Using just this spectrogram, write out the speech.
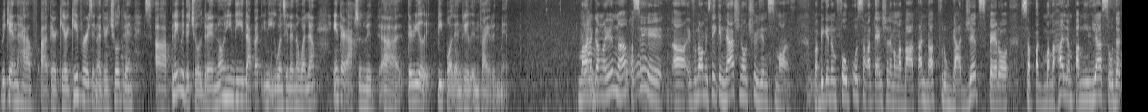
we can have other caregivers and other children uh, play with the children. No, hindi dapat iniiwan sila na walang interaction with uh, the real people and real environment. Mahalaga ngayon na kasi uh, if I'm not mistaken, National Children's Month. mabigyan ng focus ang attention ng mga bata, not through gadgets, pero sa pagmamahal ng pamilya so that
